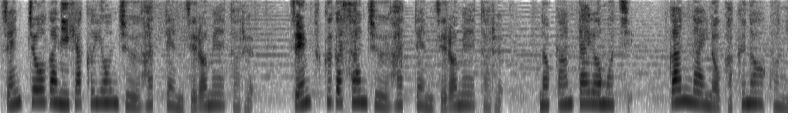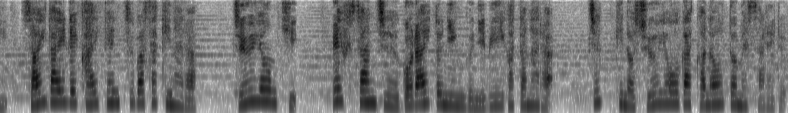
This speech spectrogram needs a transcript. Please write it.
全長が248.0メートル、全幅が38.0メートルの艦隊を持ち、艦内の格納庫に最大で回転翼機なら14機、F35 ライトニング 2B 型なら10機の収容が可能とめされる。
